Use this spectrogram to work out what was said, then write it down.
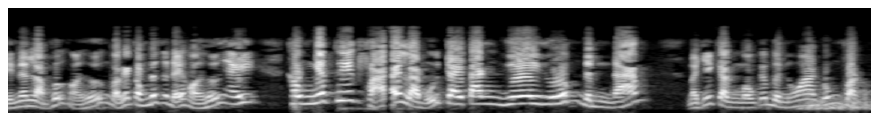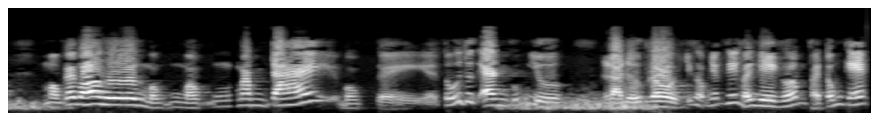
thì nên làm phước hồi hướng. Và cái công đức để hồi hướng ấy, không nhất thiết phải là buổi trai tăng ghê gớm, đình đám, mà chỉ cần một cái bình hoa cúng phật, một cái bó hương, một một mâm trái, một cái túi thức ăn cũng vừa là được rồi. Chứ không nhất thiết phải ghê gớm, phải tốn kém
